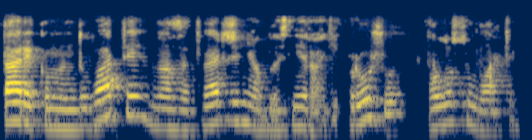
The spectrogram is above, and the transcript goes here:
та рекомендувати на затвердження обласній раді. Прошу голосувати.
